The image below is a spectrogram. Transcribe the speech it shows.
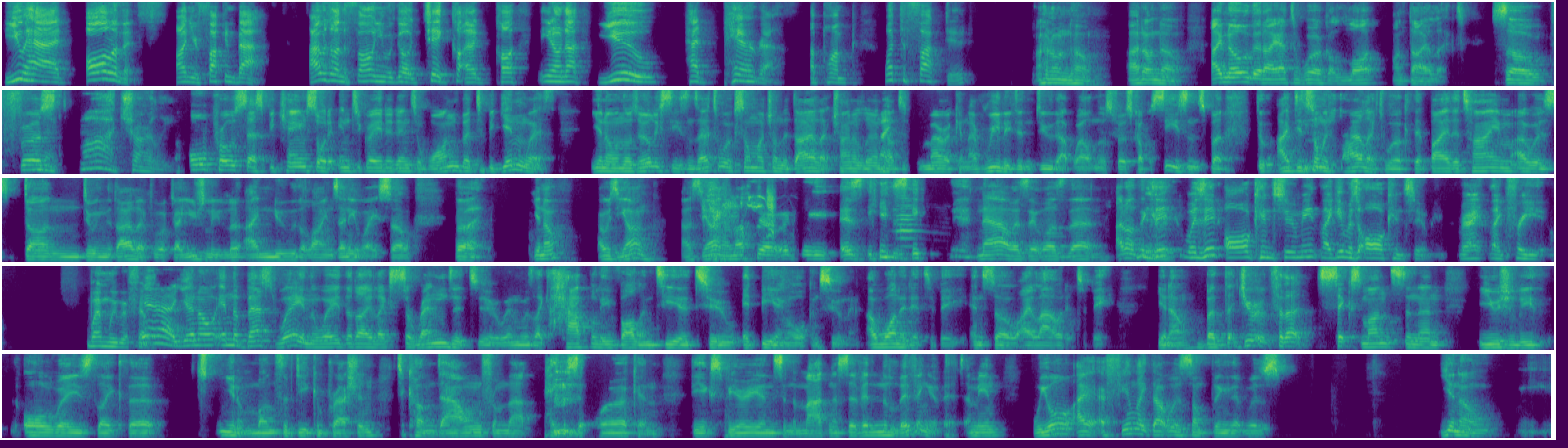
you had all of us on your fucking back. I was on the phone. You would go, Tig, call, uh, call you know, not you had paragraph upon what the fuck, dude? I don't know. I don't know. I know that I had to work a lot on dialect. So oh first, God, Charlie. the whole process became sort of integrated into one. But to begin with, you know, in those early seasons, I had to work so much on the dialect, trying to learn how to do American. I really didn't do that well in those first couple seasons, but the, I did so much dialect work that by the time I was done doing the dialect work, I usually le- I knew the lines anyway. So, but Right. you know, I was young. I was young. I'm not sure it would be as easy now as it was then. I don't think Was it, it was it all consuming? Like it was all consuming, right? Like for you when we were filming. Yeah, you know, in the best way, in the way that I like surrendered to and was like happily volunteered to it being all consuming. I wanted it to be. And so I allowed it to be, you know. But during, for that six months and then usually always like the, you know, month of decompression to come down from that pace at work and the experience and the madness of it and the living of it. I mean, we all, I, I feel like that was something that was, you know,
